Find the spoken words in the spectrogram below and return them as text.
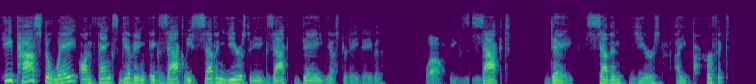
he passed away on Thanksgiving exactly seven years to the exact day yesterday, David? Wow. Exact day, seven years, a perfect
